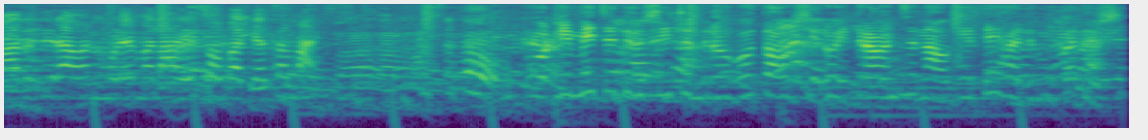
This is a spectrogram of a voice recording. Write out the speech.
मारुती रावांमुळे मला आहे सौभाग्याचा मान. पौर्णिमेच्या दिवशी चंद्रगो तावशी रोहितरावांचं नाव घेते हळदी कुंका दिवशी.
